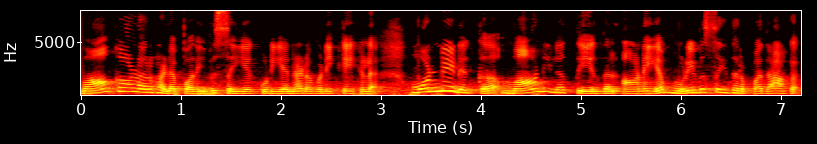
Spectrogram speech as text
வாக்காளர்களை பதிவு செய்யக்கூடிய நடவடிக்கைகளை முன்னெடுக்க மாநில தேர்தல் ஆணையம் முடிவு செய்திருப்பதாக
